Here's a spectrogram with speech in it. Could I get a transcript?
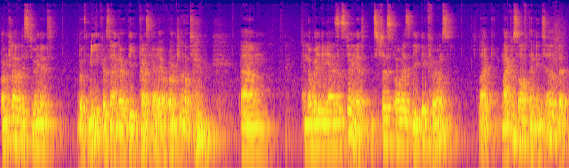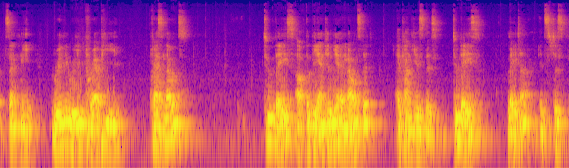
OwnCloud is doing it with me because I know the press guy of OwnCloud. um, and the way the else is doing it. It's just always the big firms like Microsoft and Intel that send me really, really crappy press notes. Two days after the engineer announced it, I can't use this. Two days later, it's just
